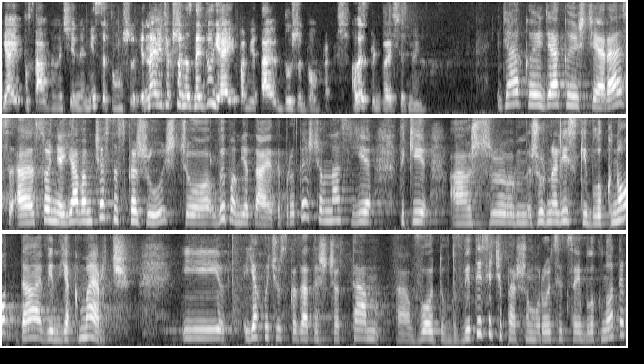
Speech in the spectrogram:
Я її поставлю на чільне місце, тому що навіть якщо не знайду, я її пам'ятаю дуже добре. Але сподіваюся, що знайду. Дякую, дякую ще раз. Соня, я вам чесно скажу, що ви пам'ятаєте про те, що в нас є такий журналістський блокнот, да, він як мерч. І я хочу сказати, що там в, 2001 році цей блокнотик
